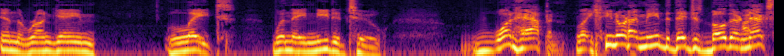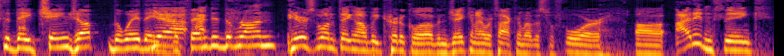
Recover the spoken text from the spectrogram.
in the run game late when they needed to. What happened? Like, you know what I mean? Did they just bow their necks? Did they change up the way they Yeah, defended the run? Here's one thing I'll be critical of, and Jake and I were talking about this before. Uh, I didn't think,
